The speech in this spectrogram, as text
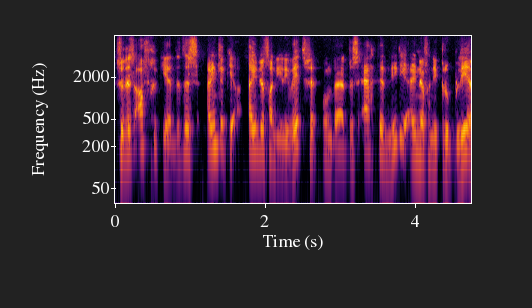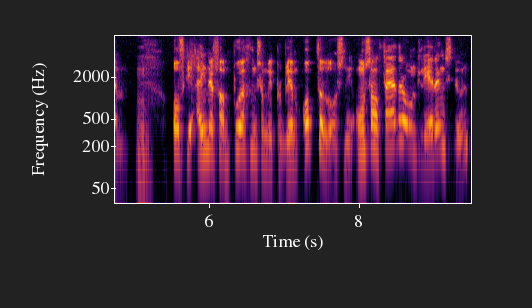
So dis afgekeur. Dit is eintlik die einde van hierdie wetsontwerp. Dis egter nie die einde van die probleem hmm. of die einde van pogings om die probleem op te los nie. Ons sal verdere ontledings doen.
